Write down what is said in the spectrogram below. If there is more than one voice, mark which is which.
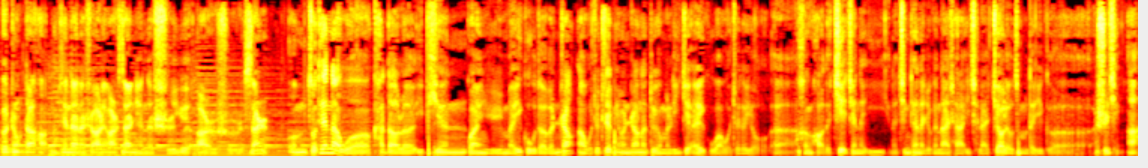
Speaker 1: 各位听众，大家好。那现在呢是二零二三年的十月二十三日。我们昨天呢，我看到了一篇关于美股的文章啊，我觉得这篇文章呢，对我们理解 A 股啊，我觉得有呃很好的借鉴的意义。那今天呢，就跟大家一起来交流这么的一个事情啊。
